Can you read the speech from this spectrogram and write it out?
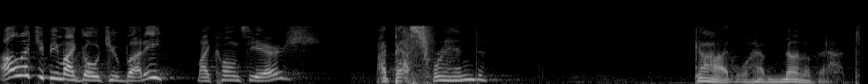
I'll let you be my go-to buddy, my concierge, my best friend." God will have none of that.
